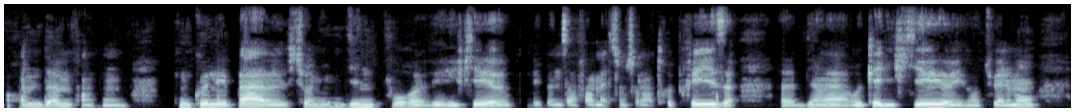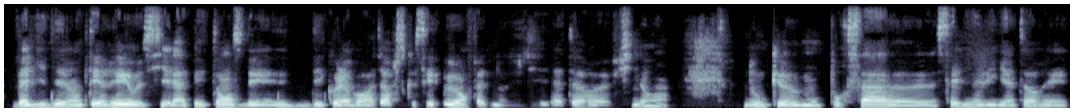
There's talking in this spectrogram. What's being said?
random, qu'on qu'on connaît pas euh, sur LinkedIn pour vérifier les bonnes informations sur l'entreprise, bien la requalifier, éventuellement valider l'intérêt aussi et l'appétence des, des collaborateurs parce que c'est eux en fait nos utilisateurs finaux. Hein. Donc bon pour ça, Sales Navigator est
